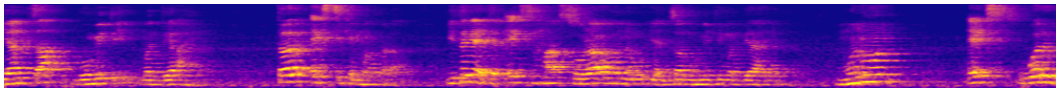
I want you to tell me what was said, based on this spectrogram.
यांचा भूमिती मध्ये आहे. तर एक्सची किंमत काढा. इथे घ्यायचं एक्स हा सोळा व नऊ यांचा भूमितीमध्ये आहे. म्हणून एक्स वर्ग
